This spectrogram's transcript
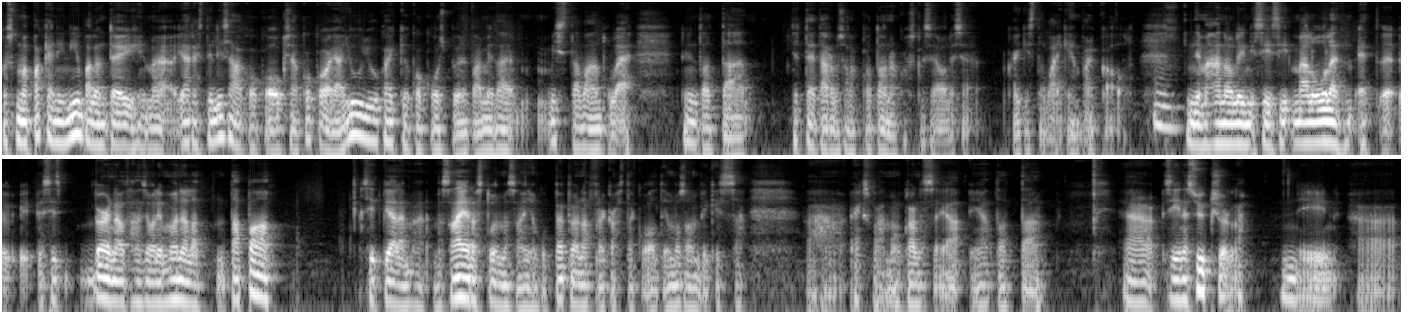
Koska mä pakenin niin paljon töihin, mä järjestin lisää kokouksia koko ajan, juu, juu kaikki on kokouspyynnöt vai mitä, mistä vaan tulee niin tota, että ei tarvitsisi olla kotona, koska se oli se kaikista vaikein paikka olla. Mm. Niin mähän olin, siis mä luulen, että siis burnouthan se oli monella tapaa. Sitten vielä mä, mä sairastuin, mä sain jonkun pöpön Afrikasta, kun oltiin Mosambikissa äh, ex-vaimon kanssa. Ja, ja tota, äh, siinä syksyllä niin äh,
